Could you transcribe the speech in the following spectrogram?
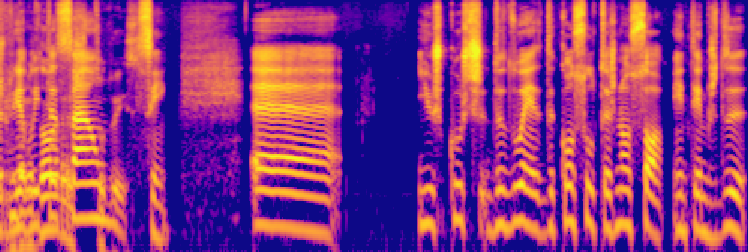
reabilitação. Tudo isso. Sim. Uh, e os custos de, de consultas, não só em termos de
